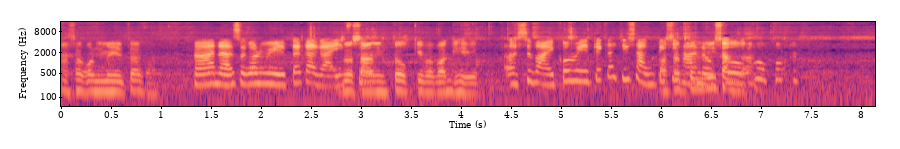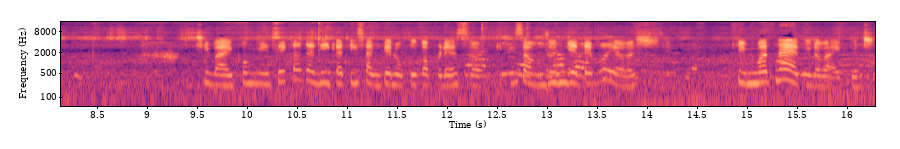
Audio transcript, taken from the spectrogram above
असं कोण मिळतं का? हा ना असं कोण मिळतं का गाई सांगतो की बाबा घे. असं बायको मिळते का जी सांगते की असं हा तुम्ही नको? ची बायको मिळते का कधी का ती सांगते नको कपडे असं? ती समजून घेते बघ यश. किंमत नाही आहे तुला बायकोची.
